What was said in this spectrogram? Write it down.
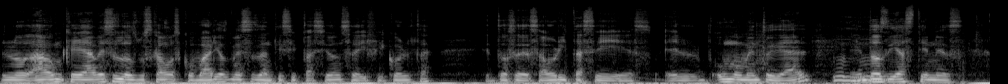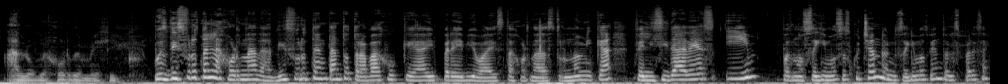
claro. aunque a veces los buscamos con varios meses de anticipación, se dificulta. Entonces, ahorita sí es el, un momento ideal. En dos días tienes a lo mejor de México. Pues disfruten la jornada, disfruten tanto trabajo que hay previo a esta jornada astronómica. Felicidades y pues nos seguimos escuchando y nos seguimos viendo, ¿les parece?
